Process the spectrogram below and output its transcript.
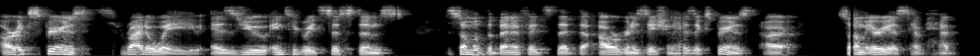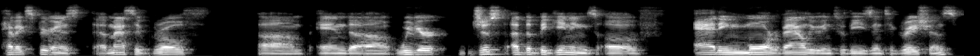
are experienced right away as you integrate systems. Some of the benefits that the, our organization has experienced are some areas have had have experienced a massive growth um, and uh, we're just at the beginnings of adding more value into these integrations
